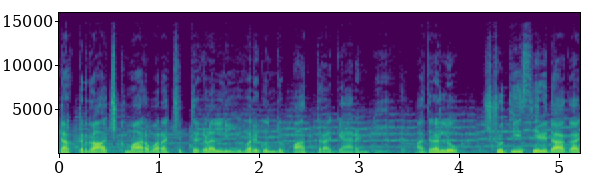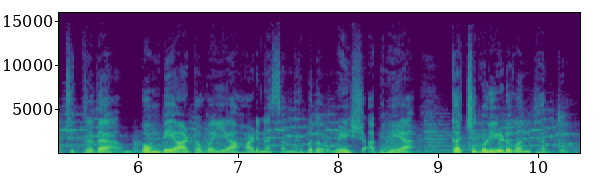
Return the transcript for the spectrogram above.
ಡಾಕ್ಟರ್ ರಾಜ್ಕುಮಾರ್ ಅವರ ಚಿತ್ರಗಳಲ್ಲಿ ಇವರಿಗೊಂದು ಪಾತ್ರ ಗ್ಯಾರಂಟಿ. ಅದರಲ್ಲೂ ಶ್ರುತಿ ಸೇರಿದಾಗ ಚಿತ್ರದ ಬೊಂಬೆ ಆಟವಯ್ಯ ಹಾಡಿನ ಸಂದರ್ಭದ ಉಮೇಶ್ ಅಭಿನಯ ಕಚ್ಚಗುಳಿ ಇಡುವಂಥದ್ದು.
